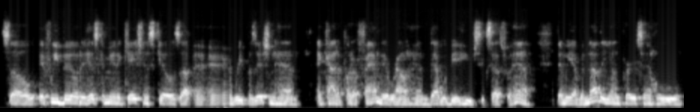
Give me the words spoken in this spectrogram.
So if we build his communication skills up and, and, reposition him and kind of put a family around him, that would be a huge success for him. Then we have another young person who,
